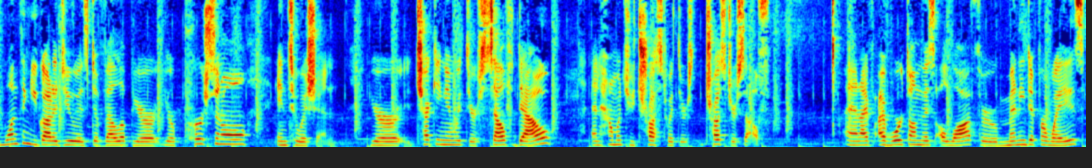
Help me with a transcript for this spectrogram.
one thing you got to do is develop your your personal intuition. You're checking in with your self-doubt and how much you trust with your trust yourself. And I've I've worked on this a lot through many different ways.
